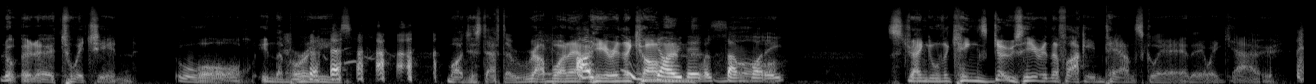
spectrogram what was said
look at her twitching. Ooh, in the breeze. Might just have to rub one out I here in the common. know there was somebody. Strangle the king's goose here in the fucking town square. There we go.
